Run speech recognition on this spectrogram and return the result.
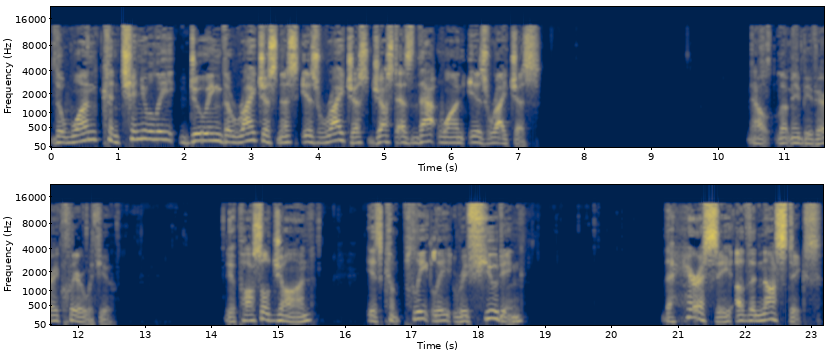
The one continually doing the righteousness is righteous just as that one is righteous. Now, let me be very clear with you. The Apostle John is completely refuting the heresy of the Gnostics.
